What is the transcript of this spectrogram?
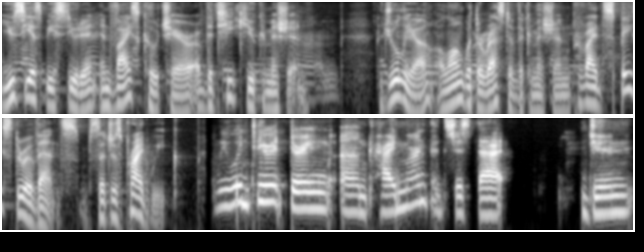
UCSB student and vice co-chair of the TQ Commission. Um, Julia, along with the rest of the commission, provides space through events such as Pride Week. We would do it during um, Pride Month. It's just that June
